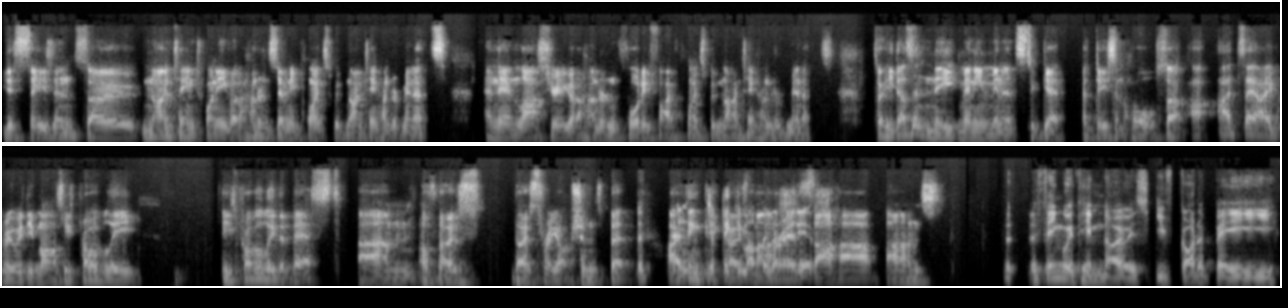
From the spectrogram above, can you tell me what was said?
this season. So 1920 got 170 points with 1900 minutes. And then last year he got 145 points with 1900 minutes. So he doesn't need many minutes to get a decent haul. So I- I'd say I agree with you, Miles. He's probably he's probably the best um, of those those three options. But The- I think to it pick goes him up Mahrez, fifth. Zaha, Barnes. The, the thing with him though is you've got to be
